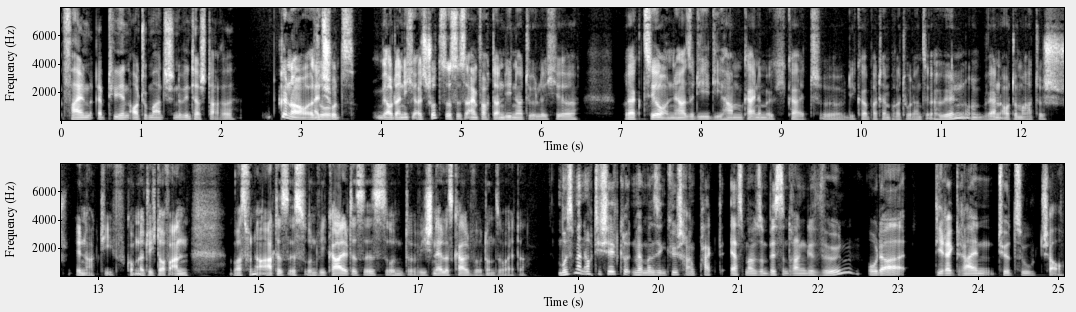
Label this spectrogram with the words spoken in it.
fallen Reptilien automatisch in eine Winterstarre. Genau, also, als Schutz. Ja, oder nicht als Schutz, das ist einfach dann die natürliche Reaktion. Ja, also die, die haben keine Möglichkeit, äh, die Körpertemperatur dann zu erhöhen und werden automatisch inaktiv. Kommt natürlich darauf an, was für eine Art es ist und wie kalt es ist und wie schnell es kalt wird und so weiter. Muss man auch die Schildkröten, wenn man sie in den Kühlschrank packt, erstmal so ein bisschen dran gewöhnen oder direkt rein, Tür zu, ciao?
